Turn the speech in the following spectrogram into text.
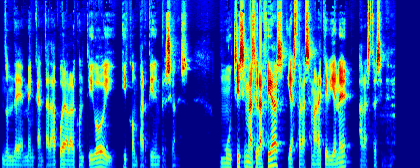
donde me encantará poder hablar contigo y compartir impresiones. Muchísimas gracias y hasta la semana que viene a las tres y media.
